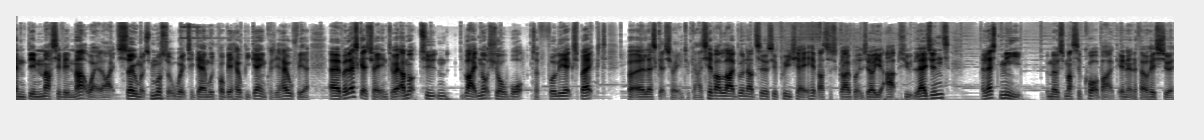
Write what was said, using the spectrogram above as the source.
and be massive in that way, like so much muscle, which again would probably help your game because you're healthier. Uh, but let's get straight into it. I'm not too like not sure what to fully expect, but uh, let's get straight into it, guys. Hit that like button, I'd seriously appreciate it. Hit that subscribe button as well, you're absolute legends. And let's meet the most massive quarterback in NFL history.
